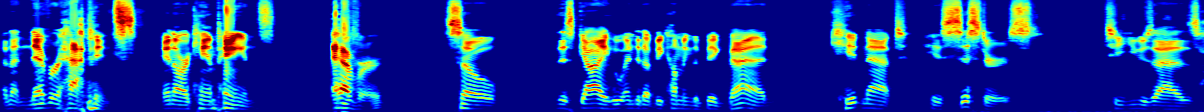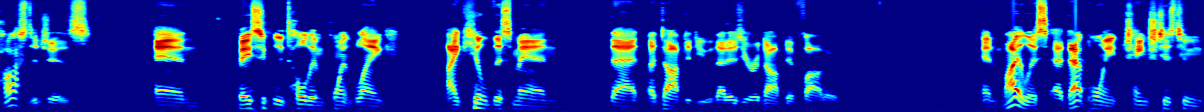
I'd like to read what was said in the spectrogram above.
and that never happens in our campaigns ever. So this guy who ended up becoming the big bad kidnapped his sisters to use as hostages and basically told him point blank, I killed this man that adopted you. That is your adoptive father. And Milas, at that point, changed his tune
